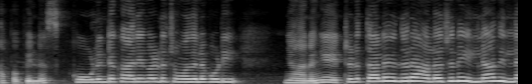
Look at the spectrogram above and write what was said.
അപ്പോൾ പിന്നെ സ്കൂളിന്റെ കാര്യങ്ങളുടെ ചുമതല കൂടി ഞാനങ്ങ് ഏറ്റെടുത്താലോ എന്നൊരു ആലോചന ഇല്ലാതില്ല.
